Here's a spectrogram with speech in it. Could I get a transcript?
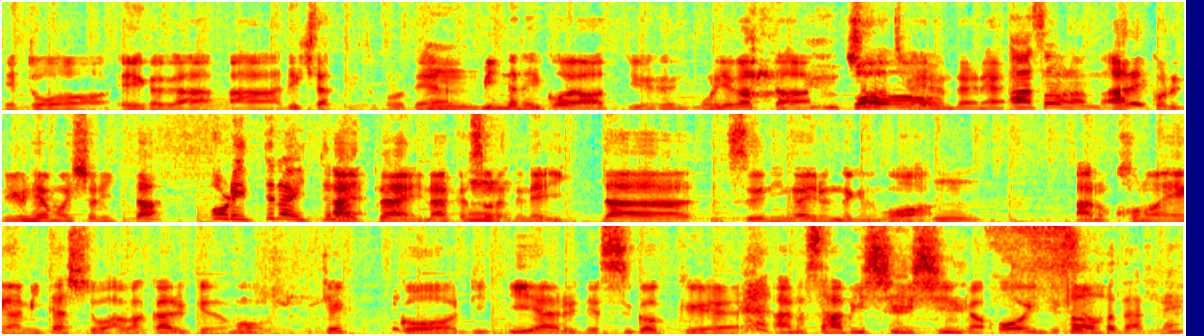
えっと、映画があーできたっていうところで、うん。みんなで行こうよっていうふうに盛り上がった人たちがいるんだよね。あそうなんだ。あれこれ竜兵も一緒に行った？俺言ってない言ってあない。行ってない？なんかそれでね、行った数人がいるんだけども、うん。あのこの映画見た人はわかるけども結構リリアルですごくあの寂しいシーンが多いんですよ。そうだね。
